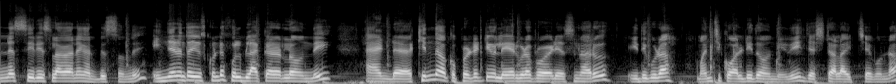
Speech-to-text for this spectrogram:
ఎన్ఎస్ సిరీస్ లాగానే కనిపిస్తుంది. ఇంజన్ అంతా చూసుకుంటే ఫుల్ బ్లాక్ కలర్లో ఉంది అండ్ uh, కింద ఒక ప్రొటెక్టివ్ లేయర్ కూడా ప్రొవైడ్ చేస్తున్నారు. ఇది కూడా మంచి క్వాలిటీతో ఉంది ఇది జస్ట్ అలా ఇచ్చేయకుండా.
